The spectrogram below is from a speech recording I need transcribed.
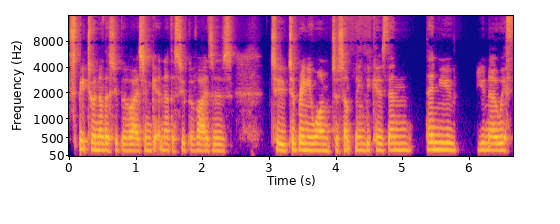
speak to another supervisor and get another supervisors to to bring you on to something because then then you you know if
